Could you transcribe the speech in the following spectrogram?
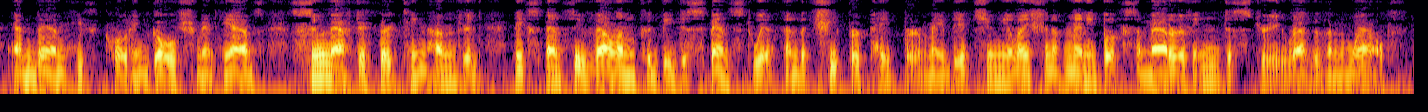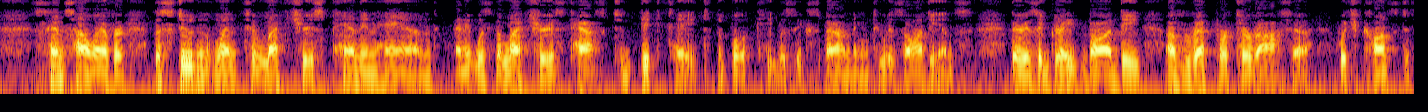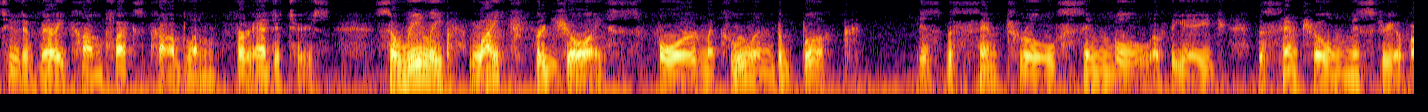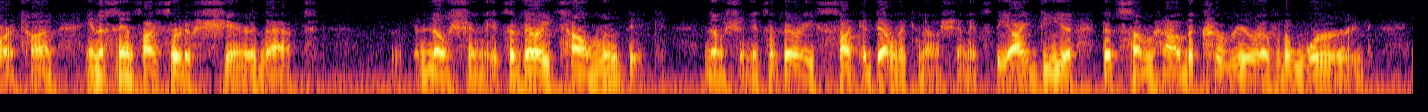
And then he's quoting Goldschmidt. He adds, soon after 1300, the expensive vellum could be dispensed with, and the cheaper paper made the accumulation of many books a matter of industry rather than wealth. Since, however, the student went to lectures pen in hand, and it was the lecturer's task to dictate the book he was expounding to his audience, there is a great body of reporterata which constitute a very complex problem for editors. So really, like for Joyce, for McLuhan, the book is the central symbol of the age, the central mystery of our time. In a sense, I sort of share that notion. It's a very Talmudic notion. It's a very psychedelic notion. It's the idea that somehow the career of the word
